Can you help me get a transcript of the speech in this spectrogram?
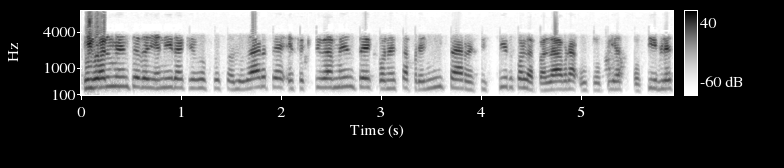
Igualmente, Deyanira, qué gusto saludarte. Efectivamente, con esta premisa, resistir con la palabra utopías posibles,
